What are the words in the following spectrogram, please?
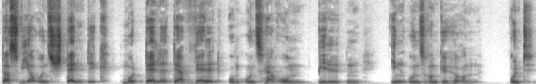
dass wir uns ständig Modelle der Welt um uns herum bilden in unserem Gehirn. Und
